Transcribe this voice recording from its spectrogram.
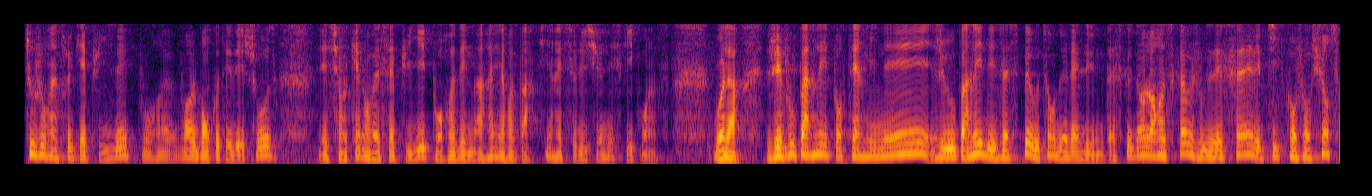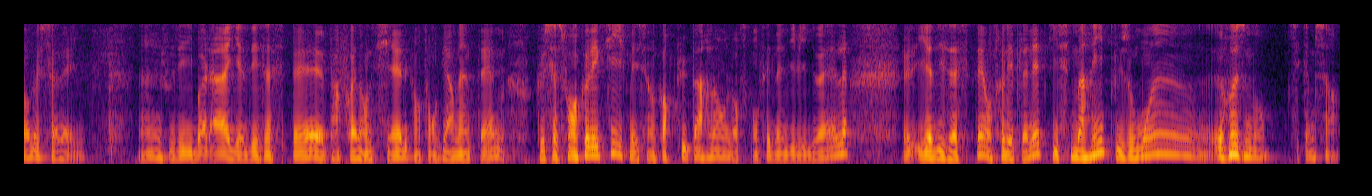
toujours un truc à puiser pour euh, voir le bon côté des choses et sur lequel on va s'appuyer pour redémarrer et repartir et solutionner ce qui coince. Voilà, je vais vous parler, pour terminer, je vais vous parler des aspects autour de la Lune, parce que dans l'horoscope, je vous ai fait les petites conjonctions sur le Soleil. Hein, je vous ai dit, voilà, il y a des aspects, parfois dans le ciel, quand on regarde un thème, que ce soit en collectif, mais c'est encore plus parlant lorsqu'on fait de l'individuel, euh, il y a des aspects entre les planètes qui se marient plus ou moins heureusement. C'est comme ça.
